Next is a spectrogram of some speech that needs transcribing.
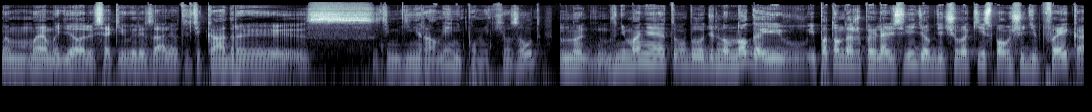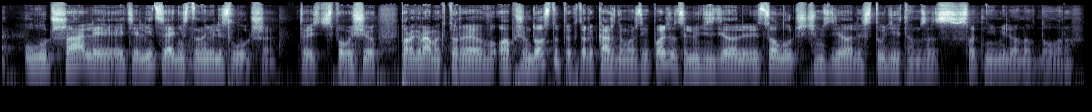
мем- мемы делали всякие, вырезали вот эти кадры с этим генералом, я не помню, как его зовут. Но внимания этому было уделено много, и, и потом даже появлялись видео, где чуваки с помощью дипфейка улучшали эти лица, и они становились лучше. То есть с помощью программы, которая в общем доступе, которой каждый может ей пользоваться, люди сделали лицо лучше, чем сделали студии там за сотни миллионов долларов.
